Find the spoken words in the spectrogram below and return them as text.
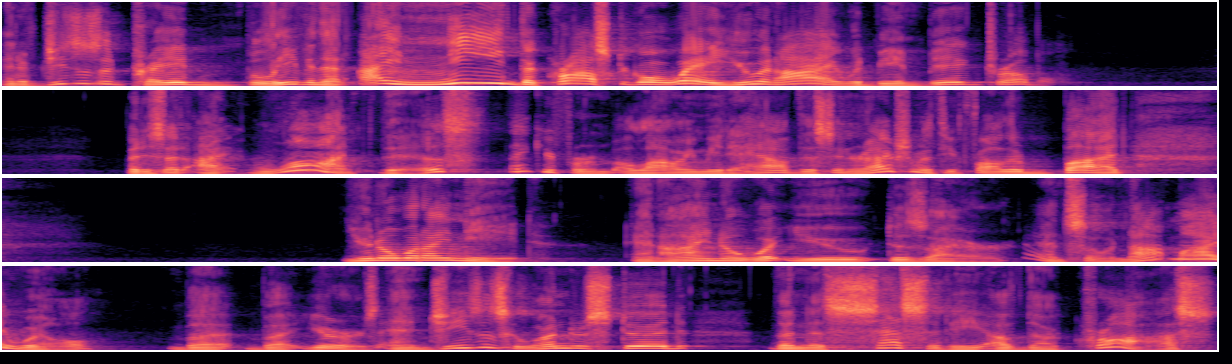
And if Jesus had prayed believing that I need the cross to go away, you and I would be in big trouble. But he said, I want this. Thank you for allowing me to have this interaction with you, Father, but you know what I need, and I know what you desire. And so, not my will, but, but yours. And Jesus, who understood the necessity of the cross,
